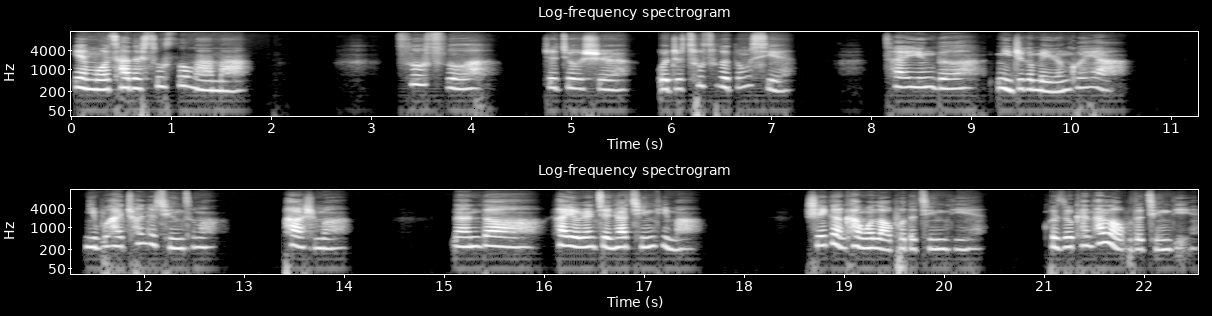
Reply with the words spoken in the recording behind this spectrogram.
也摩擦的酥酥麻麻。酥酥，这就是我这粗粗的东西，才赢得你这个美人归呀！你不还穿着裙子吗？怕什么？难道还有人检查裙底吗？谁敢看我老婆的裙底，我就看他老婆的裙底。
